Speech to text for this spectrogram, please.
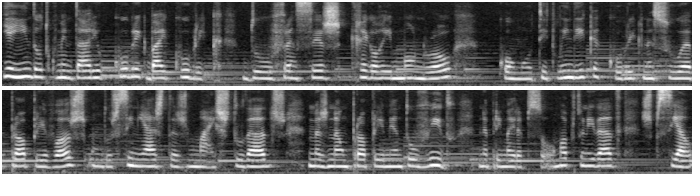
e ainda o documentário Kubrick by Kubrick do francês Gregory Monroe, como o título indica, Kubrick, na sua própria voz, um dos cineastas mais estudados, mas não propriamente ouvido na primeira pessoa. Uma oportunidade especial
